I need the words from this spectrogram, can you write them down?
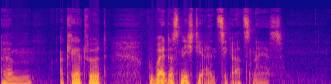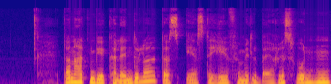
ähm, erklärt wird, wobei das nicht die einzige Arznei ist. Dann hatten wir Calendula, das erste Hilfemittel bei Risswunden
